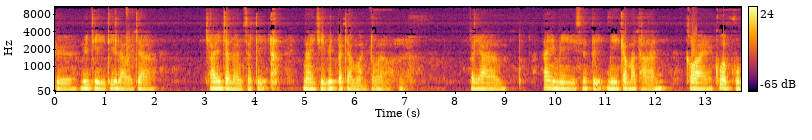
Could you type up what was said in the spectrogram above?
คือวิธีที่เราจะใช้เจริญสติในชีวิตประจำวันของเรา พยายามให้มีสติมีกรรมฐาน คอยควบคุม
